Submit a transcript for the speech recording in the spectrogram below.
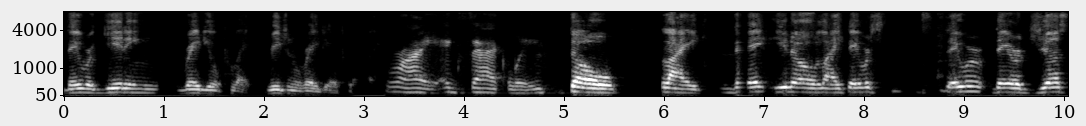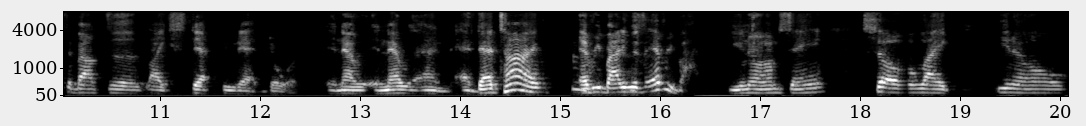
they were getting radio play regional radio play Right. Exactly. so like they you know like they were they were they were just about to like step through that door and that and that and at that time Mhm. everybody was everybody you know what i'm saying so like you know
